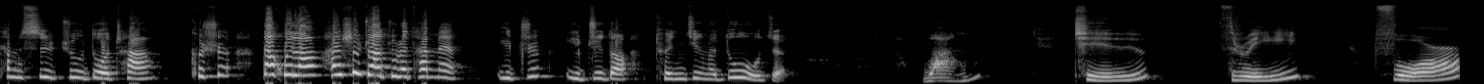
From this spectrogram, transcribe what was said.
他们四处躲藏，可是大灰狼还是抓住了他们。一只一只的吞进了肚子。One, two, three, four,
